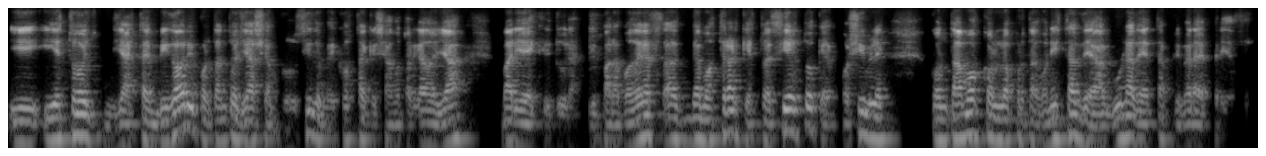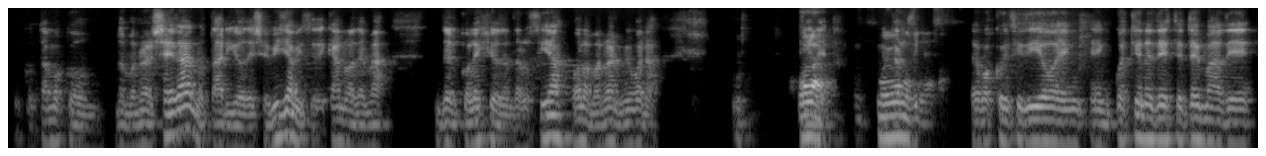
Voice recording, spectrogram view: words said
Y, y esto ya está en vigor y por tanto ya se han producido. Me consta que se han otorgado ya varias escrituras. Y para poder demostrar que esto es cierto, que es posible, contamos con los protagonistas de alguna de estas primeras experiencias. Contamos con don Manuel Seda, notario de Sevilla, vicedecano además del Colegio de Andalucía. Hola Manuel, muy buenas. Hola, muy buenos días. Hemos coincidido en, en cuestiones de este tema de,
